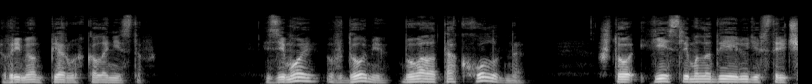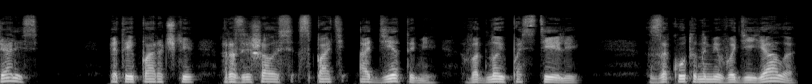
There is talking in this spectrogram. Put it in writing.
времен первых колонистов. Зимой в доме бывало так холодно, что если молодые люди встречались, этой парочке разрешалось спать одетыми в одной постели, закутанными в одеяло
